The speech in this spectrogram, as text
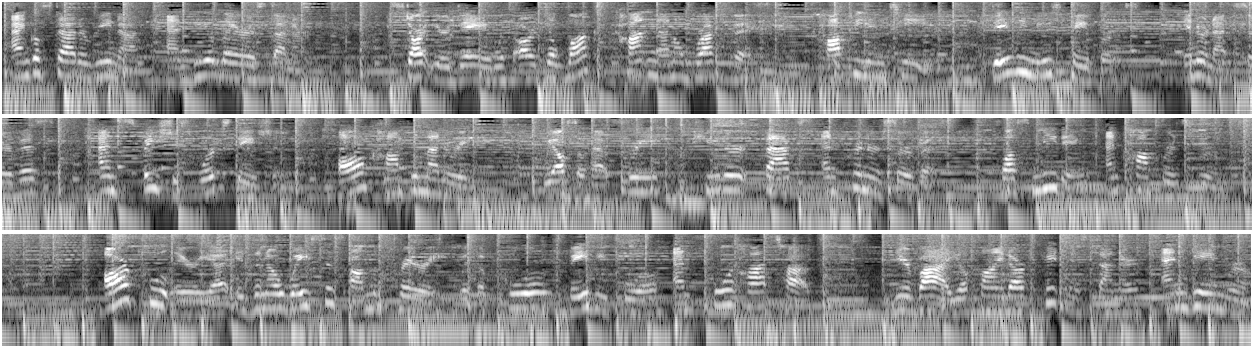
Engelstad Arena, and the Alerus Center. Start your day with our deluxe continental breakfast, coffee and tea, daily newspapers, internet service, and spacious workstations, all complimentary. We also have free computer, fax, and printer service, plus meeting and conference rooms. Our pool area is an oasis on the prairie with a pool, baby pool, and four hot tubs. Nearby, you'll find our fitness center and game room.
